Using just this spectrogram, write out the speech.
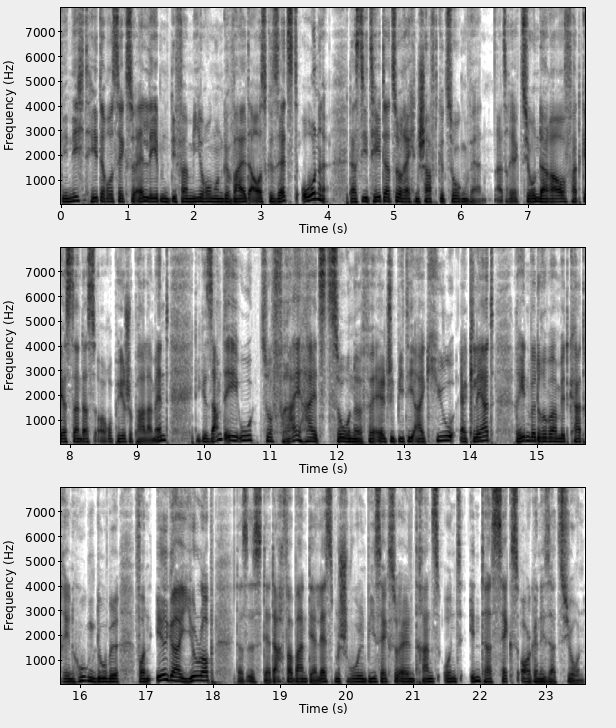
die nicht heterosexuell leben, Diffamierung und Gewalt ausgesetzt, ohne dass die Täter zur Rechenschaft gezogen werden. Als Reaktion darauf hat gestern das Europäische Parlament die gesamte EU zur Freiheitszone für LGBTIQ erklärt. Reden wir drüber mit Katrin Hugendubel von ILGA Europe. Das ist der Dachverband der Lesben, Schwulen, Bisexuellen, Trans- und Intersex-Organisationen.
